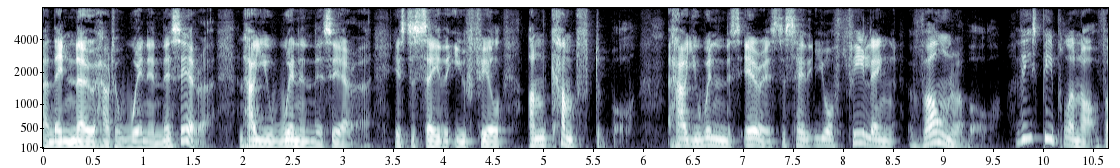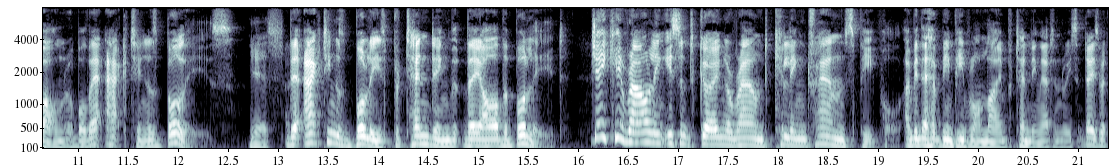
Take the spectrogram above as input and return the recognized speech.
and they know how to win in this era. And how you win in this era is to say that you feel uncomfortable. How you win in this era is to say that you're feeling vulnerable. These people are not vulnerable, they're acting as bullies. Yes. They're acting as bullies, pretending that they are the bullied. J.K. Rowling isn't going around killing trans people. I mean, there have been people online pretending that in recent days, but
